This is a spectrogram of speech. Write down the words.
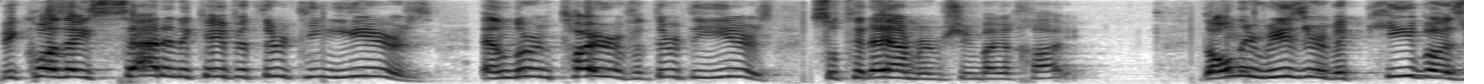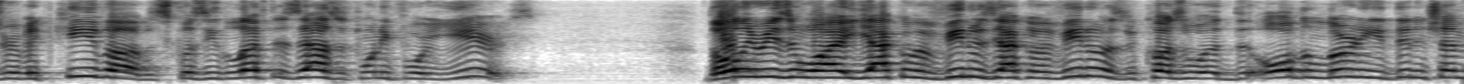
Because I sat in a cave for 13 years and learned Torah for 13 years. So today I'm Rabbi Shimon Bar The only reason Rabbi Kiva is Rabbi Kiva is because he left his house at 24 years. The only reason why Yaakov Avinu is Yaakov Avinu is because of all the learning he did in Shem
